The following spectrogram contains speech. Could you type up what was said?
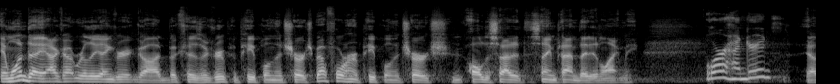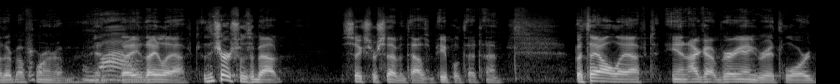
And one day I got really angry at God because a group of people in the church, about 400 people in the church, all decided at the same time they didn't like me. 400? Yeah, there are about 400 of them. Wow. They, they left. The church was about six or 7,000 people at that time. But they all left, and I got very angry at the Lord.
